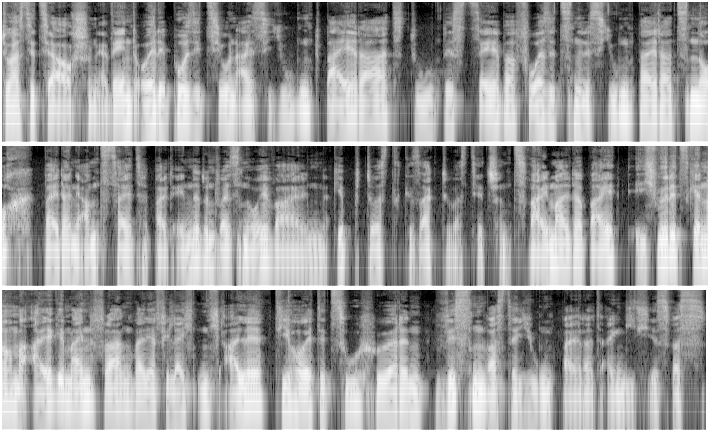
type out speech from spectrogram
Du hast jetzt ja auch schon erwähnt, eure Position als Jugendbeirat. Du bist selber Vorsitzende des Jugendbeirats noch, weil deine Amtszeit bald endet und weil es Neuwahlen gibt. Du hast gesagt, du warst jetzt schon zweimal dabei. Ich würde jetzt gerne noch mal allgemein fragen, weil ja vielleicht nicht alle, die heute zuhören, wissen, was der Jugendbeirat eigentlich ist. Was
